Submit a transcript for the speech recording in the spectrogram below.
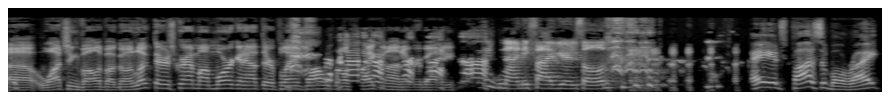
uh, watching volleyball going, look, there's Grandma Morgan out there playing volleyball, spiking on everybody. 95 years old. hey, it's possible, right?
